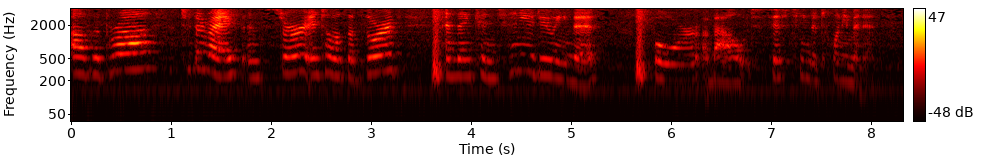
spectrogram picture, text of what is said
of the broth to the rice and stir until it's absorbed, and then continue doing this for about 15 to 20 minutes.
